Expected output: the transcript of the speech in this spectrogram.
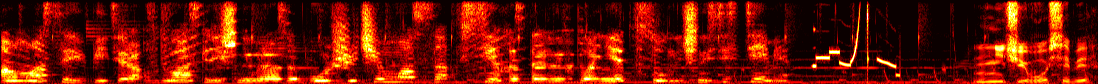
а масса Юпитера в два с лишним раза больше, чем масса всех остальных планет в Солнечной системе. Ничего себе!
